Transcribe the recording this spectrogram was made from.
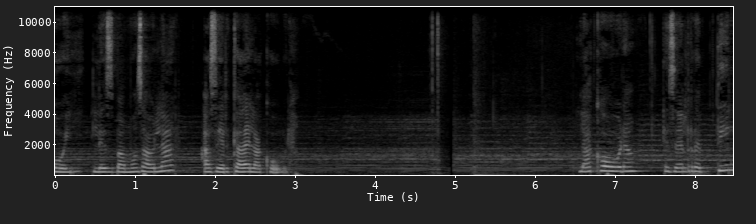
Hoy les vamos a hablar acerca de la cobra. La cobra es el reptil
